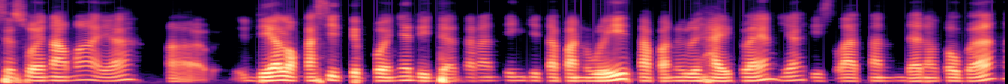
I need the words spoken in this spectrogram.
sesuai nama ya uh, dia lokasi tipenya di dataran tinggi Tapanuli, Tapanuli Highland ya di selatan Danau Toba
